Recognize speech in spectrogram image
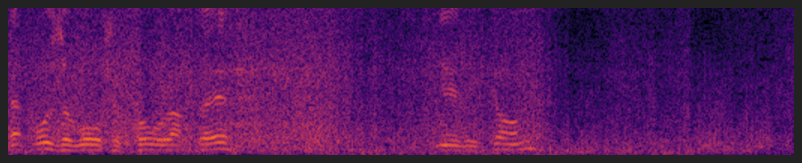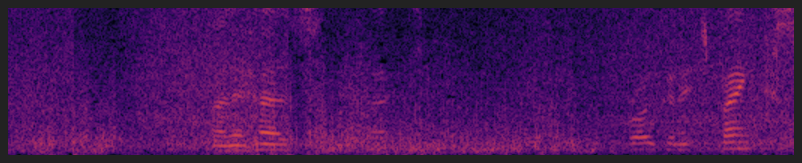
That was a waterfall up there, nearly gone. And it has, in fact, broken its banks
